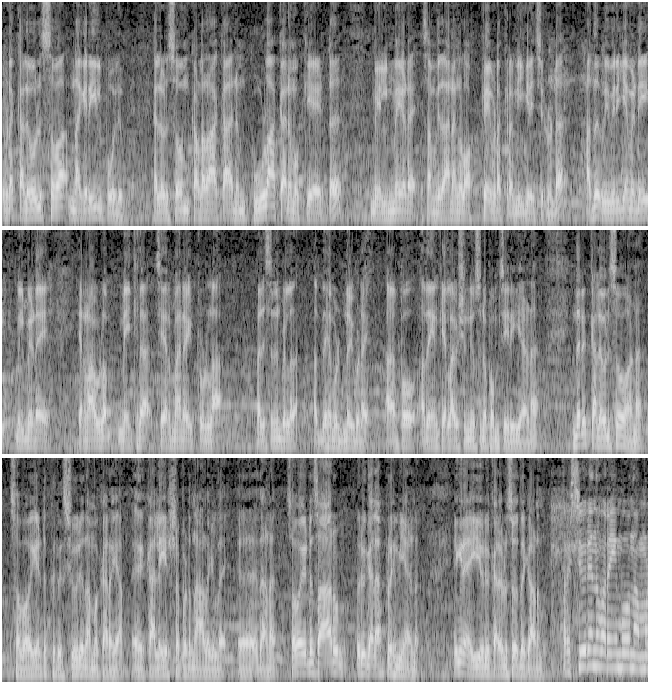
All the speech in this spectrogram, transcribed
ഇവിടെ കലോത്സവ നഗരിയിൽ പോലും കലോത്സവം കളറാക്കാനും കൂളാക്കാനും ഒക്കെയായിട്ട് മിൽമയുടെ സംവിധാനങ്ങളൊക്കെ ഇവിടെ ക്രമീകരിച്ചിട്ടുണ്ട്. അത് വിവരിക്കാൻ വേണ്ടി മിൽമയുടെ എറണാകുളം മേഖല ചെയർമാനായിട്ടുള്ള മത്സരൻ പിള്ള അദ്ദേഹമുണ്ട് ഇവിടെ. അപ്പോൾ അദ്ദേഹം കേരള വിഷൻ ന്യൂസിനൊപ്പം ചേരുകയാണ്. എന്തായാലും കലോത്സവമാണ്. സ്വാഭാവികമായിട്ട് തൃശ്ശൂർ നമുക്കറിയാം. കല ഇഷ്ടപ്പെടുന്ന ആളുകളുടെ ഇതാണ്. സ്വാഭാവികമായിട്ടും സാറും ഒരു കലാപ്രേമിയാണ്. എങ്ങനെയാ ഈ ഒരു കലോത്സവത്തെ കാണുന്നത് തൃശ്ശൂർ എന്ന് പറയുമ്പോൾ നമ്മൾ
